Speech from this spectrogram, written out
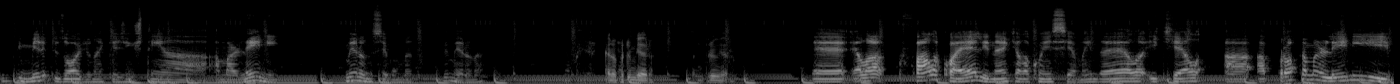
No primeiro episódio, né? Que a gente tem a, a Marlene. Primeiro ou no segundo? Primeiro, né? É no primeiro. É no primeiro. É, ela fala com a Ellie, né, que ela conhecia a mãe dela e que ela, a, a própria Marlene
